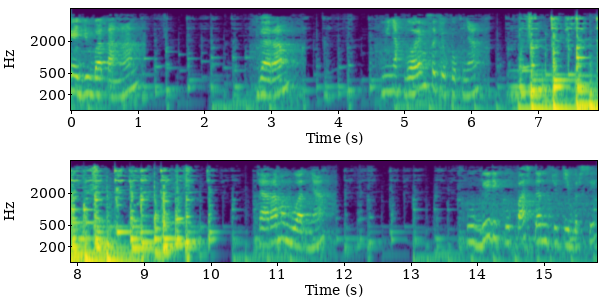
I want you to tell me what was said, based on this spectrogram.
keju batangan, garam, minyak goreng secukupnya. Cara membuatnya Ubi dikupas dan cuci bersih.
